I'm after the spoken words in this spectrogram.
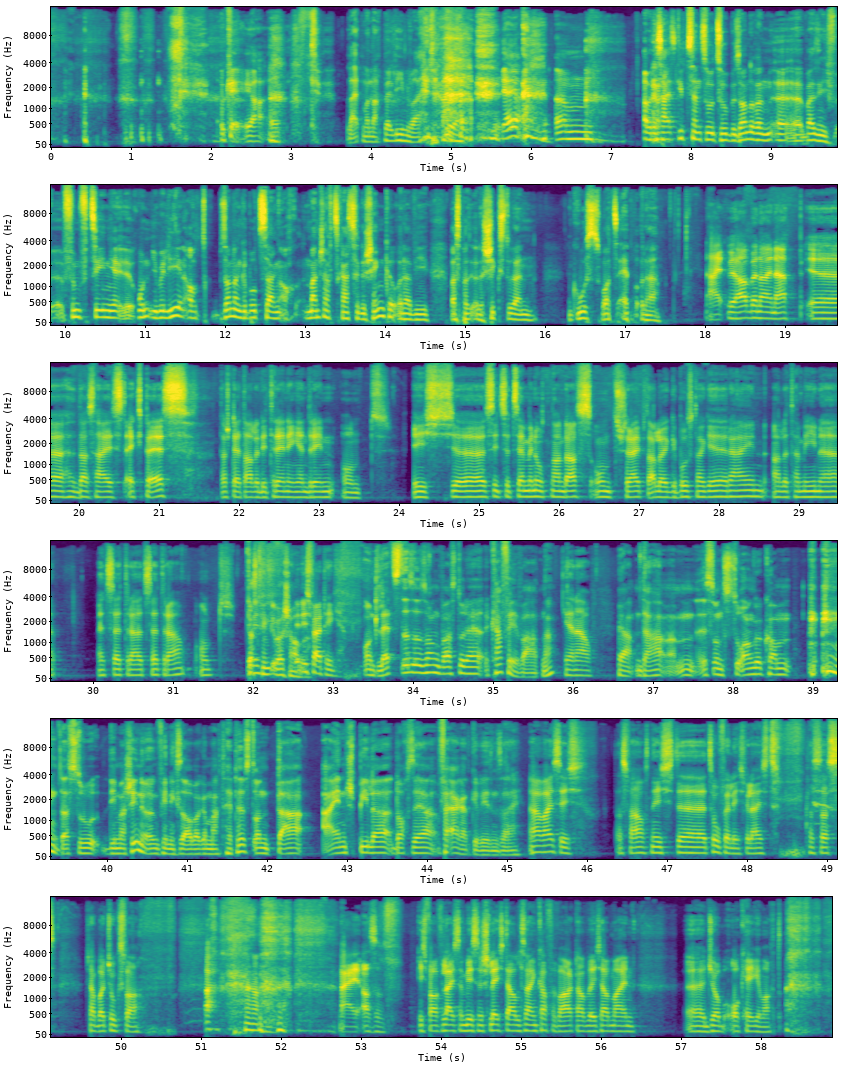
Okay, ja. Äh, leiten wir nach Berlin weiter. ja, ja. Ähm, Aber das heißt, gibt es dann zu, zu besonderen, äh, weiß ich nicht, 15 runden Jubiläen, auch zu besonderen Geburtstagen auch Mannschaftskasse, Geschenke oder wie, was passiert? Oder schickst du dann einen Gruß, WhatsApp oder? Nein, wir haben eine App, äh, das heißt XPS. Da steht alle die Trainingen drin und ich äh, sitze 10 Minuten an das und schreibe alle Geburtstage rein, alle Termine etc. etc. Und Das bin klingt ich, überschaubar. Bin ich fertig. und letzte Saison warst du der Kaffeewart, ne? Genau. Ja, da ähm, ist uns zu Ohren gekommen, dass du die Maschine irgendwie nicht sauber gemacht hättest und da ein Spieler doch sehr verärgert gewesen sei. Ja, weiß ich. Das war auch nicht äh, zufällig vielleicht, dass das Chabachuks war. Nein, also ich war vielleicht ein bisschen schlechter als ein Kaffeewart, aber ich habe meinen äh, Job okay gemacht.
